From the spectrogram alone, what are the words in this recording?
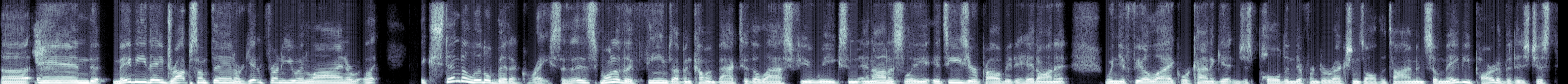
Uh, and maybe they drop something or get in front of you in line or like extend a little bit of grace. It's one of the themes I've been coming back to the last few weeks. And, and honestly, it's easier probably to hit on it when you feel like we're kind of getting just pulled in different directions all the time. And so maybe part of it is just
